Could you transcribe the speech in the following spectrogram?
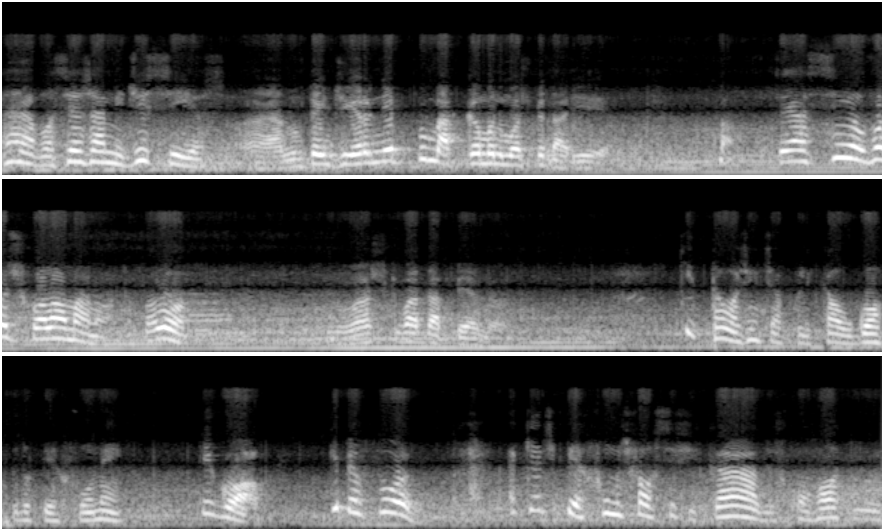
Ah, você já me disse isso. Ah, não tem dinheiro nem pra uma cama numa hospedaria. Bom, se é assim, eu vou descolar uma nota, falou? Não acho que vai dar pena. Que tal a gente aplicar o golpe do perfume, hein? Que golpe? Que perfume? Aqueles perfumes falsificados com rótulos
